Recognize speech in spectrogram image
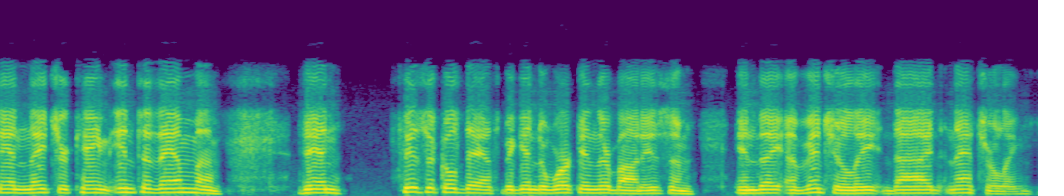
sin nature came into them, um, then physical death began to work in their bodies, um, and they eventually died naturally.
